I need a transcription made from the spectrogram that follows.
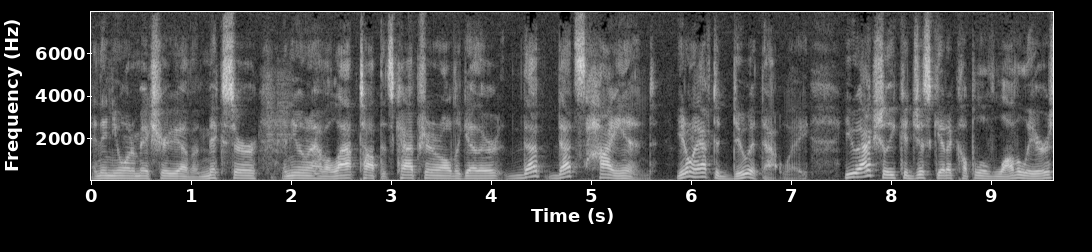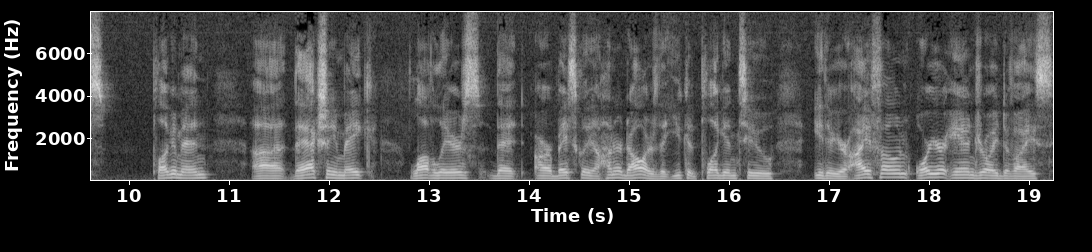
and then you want to make sure you have a mixer, and you want to have a laptop that's capturing it all together. That that's high end. You don't have to do it that way. You actually could just get a couple of lavaliers, plug them in. Uh, they actually make lavaliers that are basically $100 that you could plug into either your iPhone or your Android device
